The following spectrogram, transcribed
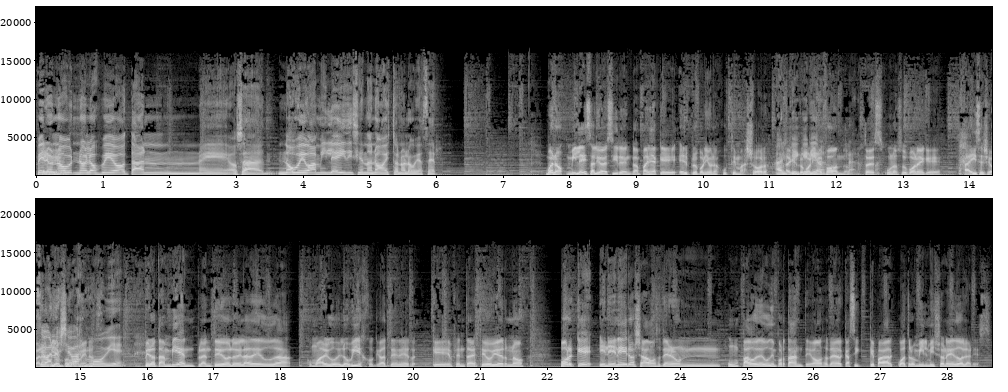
Pero eh, no, no los veo tan. eh, o sea, no veo a Milei diciendo, no, esto no lo voy a hacer. Bueno, Milei salió a decir en campaña que él proponía un ajuste mayor Al al, que que, proponía quería, el fondo. claro. Entonces uno supone que ahí se Se llevarán van a bien por lo llevar menos. muy bien. Pero también planteo lo de la deuda como algo de lo viejo que va a tener que enfrentar este gobierno. Porque en enero ya vamos a tener un, un pago de deuda importante. Vamos a tener casi que pagar 4 mil millones de dólares.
